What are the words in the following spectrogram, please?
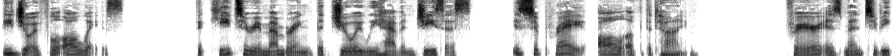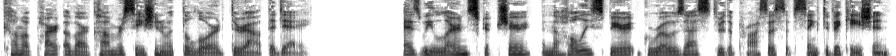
Be joyful always. The key to remembering the joy we have in Jesus is to pray all of the time. Prayer is meant to become a part of our conversation with the Lord throughout the day. As we learn scripture and the Holy Spirit grows us through the process of sanctification,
